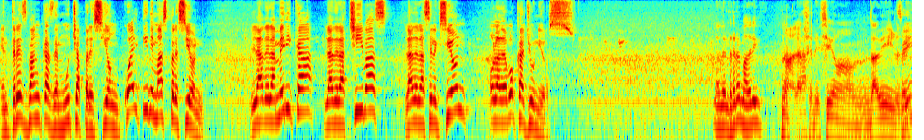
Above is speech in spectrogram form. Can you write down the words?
en tres bancas de mucha presión. ¿Cuál tiene más presión? ¿La del América, la de las Chivas, la de la selección o la de Boca Juniors? La del Real Madrid. No, la selección, David. ¿Sí?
